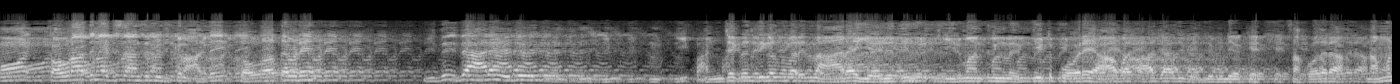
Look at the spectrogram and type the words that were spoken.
മോ തൗറാത്തിന്റെ അടിസ്ഥാനത്തിൽ വിധിക്കണം. അതെ തൗറാത്ത് എവിടെ? ഇത് ഇത് ആരാ ഈ- പഞ്ചഗ്രന്ഥികൾ എന്ന് പറയുന്നത് ആരാ എഴുതി എന്നൊരു തീരുമാനത്തിൽ നിങ്ങൾ എത്തിയിട്ട് പോരെ? ആ വ- വെല്ലുവിളിയൊക്കെ സഹോദര നമ്മൾ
